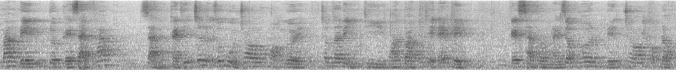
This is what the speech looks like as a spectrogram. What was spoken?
mang đến được cái giải pháp giảm cải thiện chất lượng giấc ngủ cho mọi người trong gia đình thì hoàn toàn có thể đem đến cái sản phẩm này rộng hơn đến cho cộng đồng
